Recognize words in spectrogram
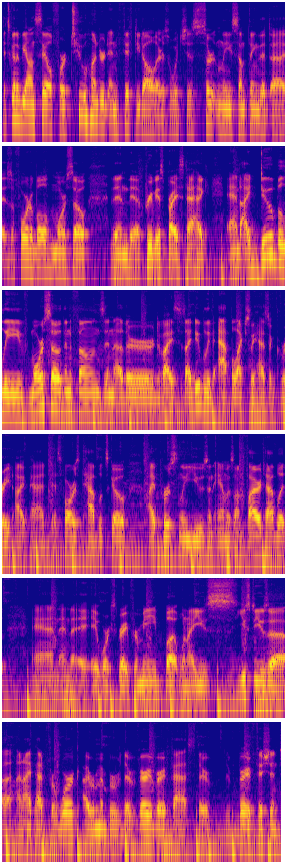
it's going to be on sale for $250, which is certainly something that uh, is affordable, more so than the previous price tag. And I do believe, more so than phones and other devices, I do believe Apple actually has a great iPad. As far as tablets go, I personally personally use an Amazon Fire tablet and and it works great for me. But when I use used to use a, an iPad for work, I remember they're very very fast. They're they're very efficient.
